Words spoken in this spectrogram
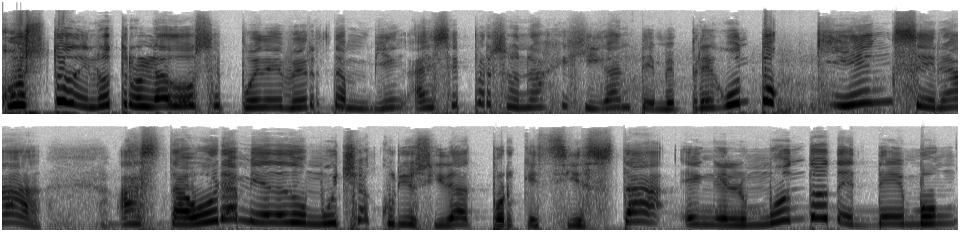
Justo del otro lado se puede ver también a ese personaje gigante. Me pregunto quién será. Hasta ahora me ha dado mucha curiosidad porque si está en el mundo de Demon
